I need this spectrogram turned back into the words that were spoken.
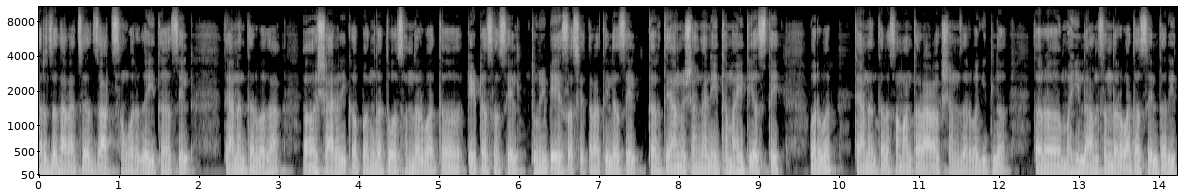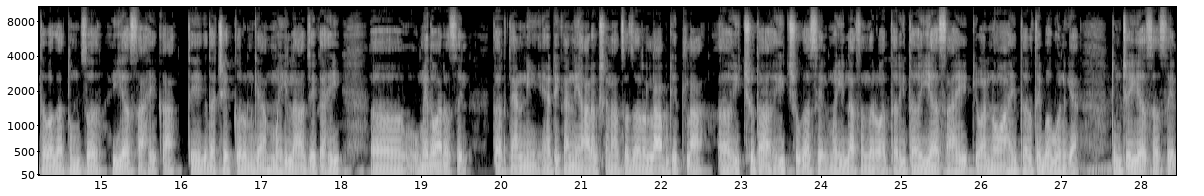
अर्जदाराचं जात संवर्ग इथं असेल. त्यानंतर बघा शारीरिक अपंगत्व संदर्भात टेटस असेल तुम्ही पी क्षेत्रातील असेल तर ते अनुषंगाने इथं माहिती असते. बरोबर? त्यानंतर समांतर आरक्षण जर बघितलं तर महिलांसंदर्भात असेल तर इथं बघा तुमचं यस आहे का ते एकदा चेक करून घ्या. महिला जे काही उमेदवार असेल तर त्यांनी या ठिकाणी आरक्षणाचा जर लाभ घेतला इच्छुता इच्छुक असेल महिला संदर्भात तर इथं यस आहे किंवा नो आहे तर ते बघून घ्या. तुमचे यस असेल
